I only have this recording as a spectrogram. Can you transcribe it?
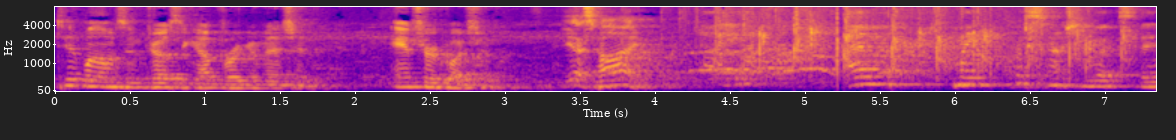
Tim Omundson dressing up for a convention. Answer a question. Yes, hi. Um, my question actually works for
